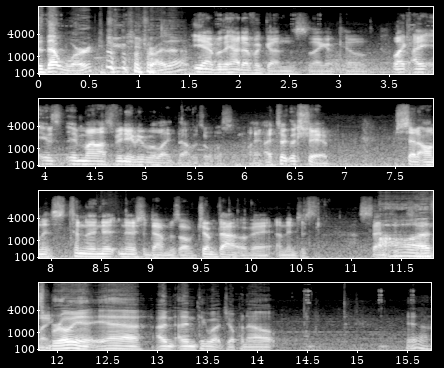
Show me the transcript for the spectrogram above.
Did that work? Did you, did you try that? Yeah, but they had other guns, so they got killed. Like I, it was in my last video, people were like, "That was awesome." I, I took the ship, set it on its, turned the inertia dampers off, jumped out of it, and then just sent it. Oh, that's like, brilliant. Yeah. I, I didn't think about jumping out. Yeah.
